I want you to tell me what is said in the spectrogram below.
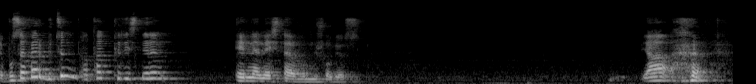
E bu sefer bütün atak priestlerin eline neşter vurmuş oluyorsun. Ya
